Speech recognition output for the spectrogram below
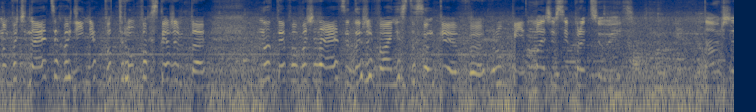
ну починається ходіння по трупах, скажімо так. Ну, типу, починаються дуже погані стосунки в групі. Майже всі працюють. Нам ще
